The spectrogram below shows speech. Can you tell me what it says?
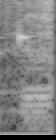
Oh!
